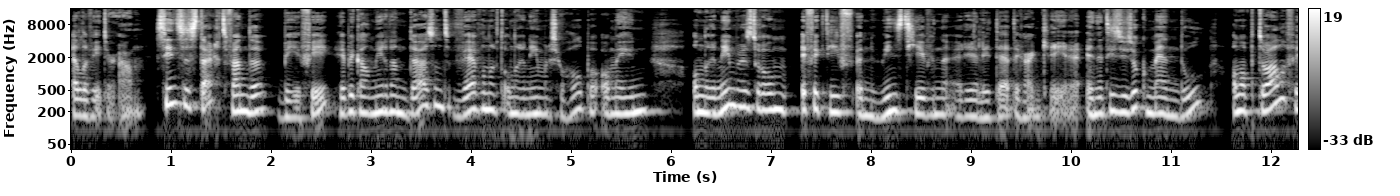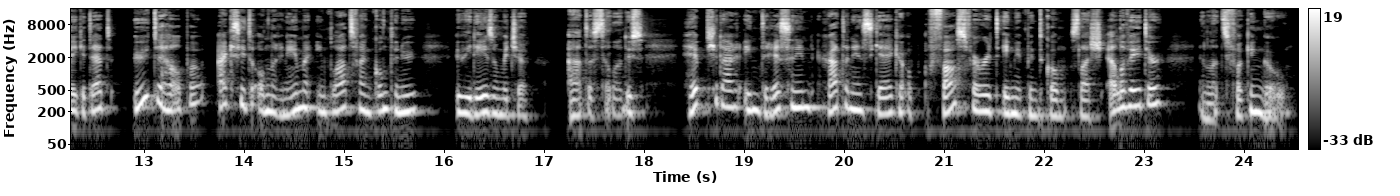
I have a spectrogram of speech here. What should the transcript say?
Elevator, aan. Sinds de start van de BFV heb ik al meer dan 1500 ondernemers geholpen om met hun ondernemersdroom effectief een winstgevende realiteit te gaan creëren. En het is dus ook mijn doel om op 12 weken tijd u te helpen actie te ondernemen in plaats van continu uw idee zo'n beetje uit te stellen. Dus heb je daar interesse in? Ga dan eens kijken op fastforwardamy.com slash elevator en let's fucking go.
